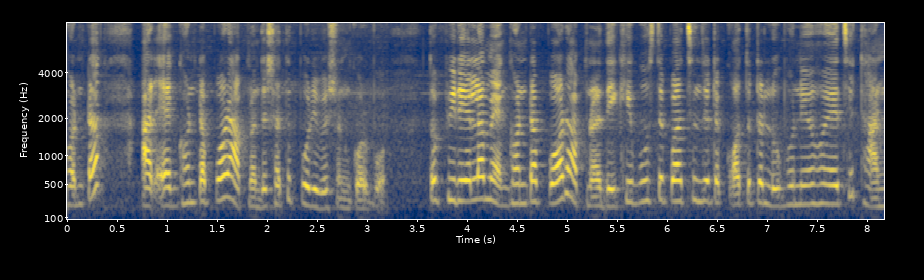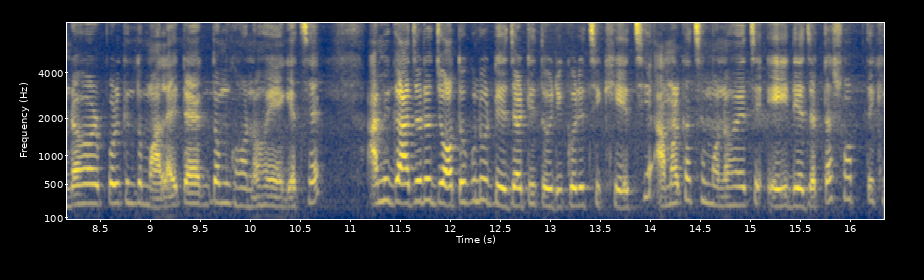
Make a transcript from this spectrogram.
ঘণ্টা আর এক ঘণ্টা পর আপনাদের সাথে পরিবেশন করব। তো ফিরে এলাম এক ঘণ্টা পর, আপনারা দেখেই বুঝতে পারছেন যে এটা কতটা লোভনীয় হয়েছে। ঠান্ডা হওয়ার পর কিন্তু মালাইটা একদম ঘন হয়ে গেছে। আমি গাজরের যতগুলো ডেজার্টই তৈরি করেছি, খেয়েছি, আমার কাছে মনে হয়েছে এই ডেজার্টটা সব থেকে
